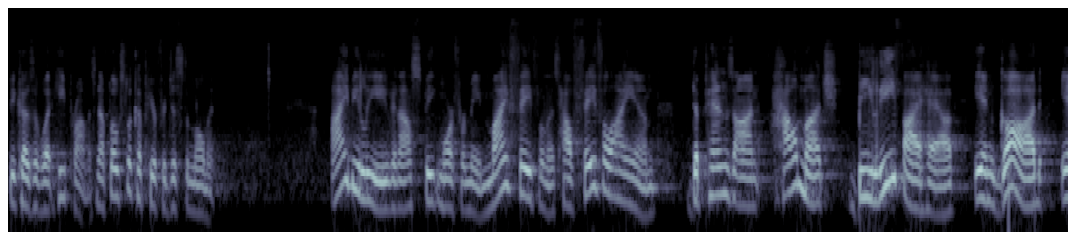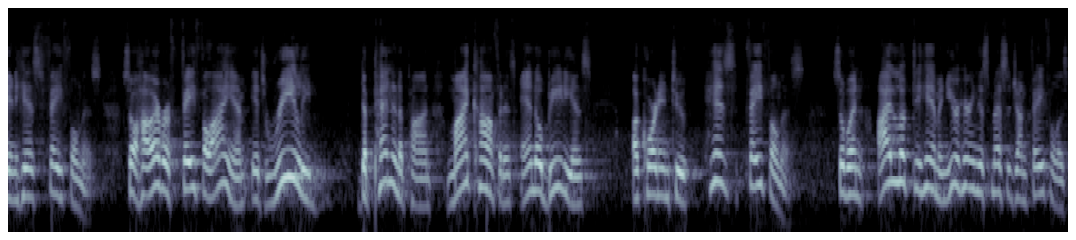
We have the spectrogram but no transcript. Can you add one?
Because of what He promised. Now, folks, look up here for just a moment. I believe, and I'll speak more for me, my faithfulness, how faithful I am, depends on how much belief I have in God in His faithfulness. So, however faithful I am, it's really dependent upon my confidence and obedience according to his faithfulness. So when I look to him and you're hearing this message on faithfulness,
